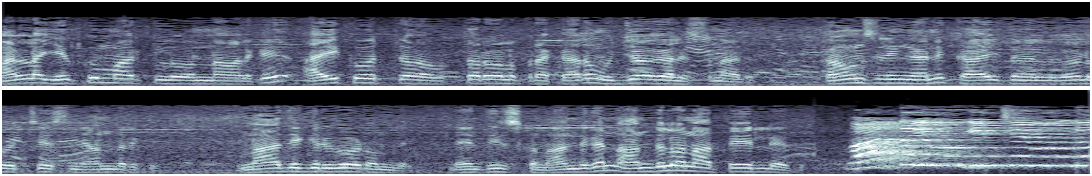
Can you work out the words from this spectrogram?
మళ్ళీ ఎక్కువ మార్కులు ఉన్న వాళ్ళకి హైకోర్టు ఉత్తర్వుల ప్రకారం ఉద్యోగాలు ఇస్తున్నారు. కౌన్సిలింగ్ అని కాగితాలు కూడా వచ్చేసింది అందరికీ. నా దగ్గర కూడా ఉంది. నేను తీసుకున్నాను అందుకని అందులో నా పేరు లేదు. వార్తలు ముగించే ముందు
